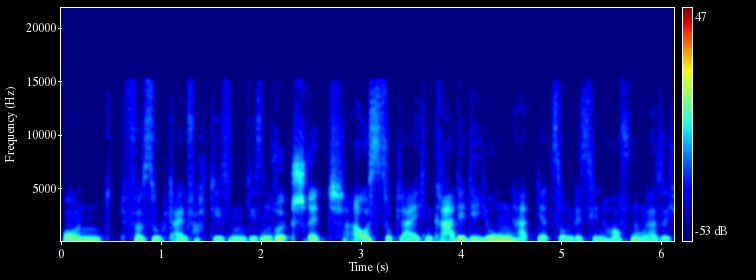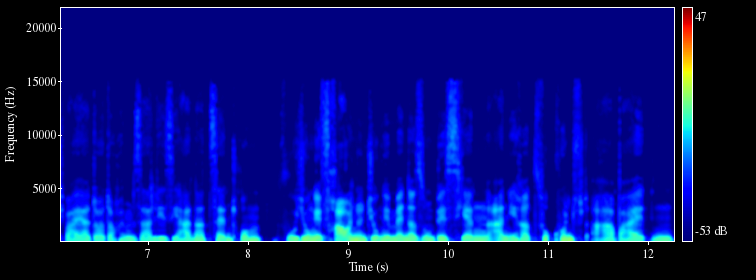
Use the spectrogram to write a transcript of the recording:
und versucht einfach diesen, diesen Rückschritt auszugleichen. Gerade die Jungen hatten jetzt so ein bisschen Hoffnung. Also ich war ja dort auch im Salesianerzentrum, wo junge Frauen und junge Männer so ein bisschen an ihrer Zukunft arbeiten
